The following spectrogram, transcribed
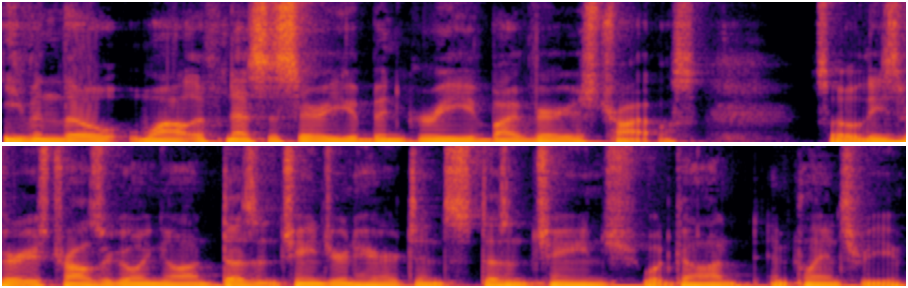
even though while if necessary you've been grieved by various trials. So these various trials are going on. Doesn't change your inheritance. Doesn't change what God plans for you.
